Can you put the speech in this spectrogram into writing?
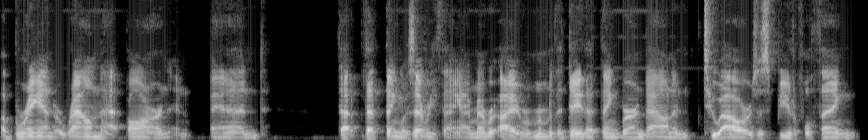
a brand around that barn and, and that, that thing was everything. I remember, I remember the day that thing burned down in two hours, this beautiful thing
